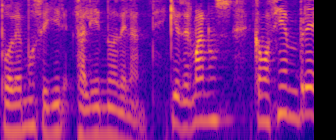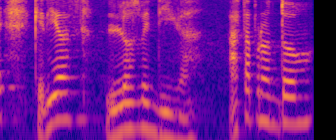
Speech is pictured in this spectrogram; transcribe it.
podemos seguir saliendo adelante. Queridos hermanos, como siempre, que Dios los bendiga. Hasta pronto.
